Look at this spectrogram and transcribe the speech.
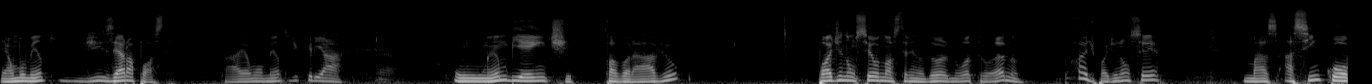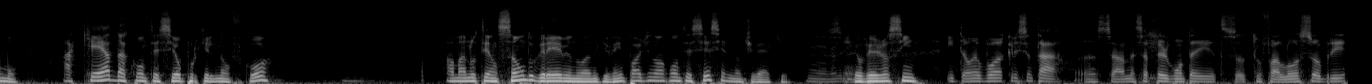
É um momento de zero aposta. Tá? É um momento de criar um ambiente favorável. Pode não ser o nosso treinador no outro ano? Pode, pode não ser. Mas assim como a queda aconteceu porque ele não ficou, a manutenção do Grêmio no ano que vem pode não acontecer se ele não estiver aqui. É. Eu vejo assim. Então eu vou acrescentar ah, nessa pergunta aí. Tu, falou sobre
